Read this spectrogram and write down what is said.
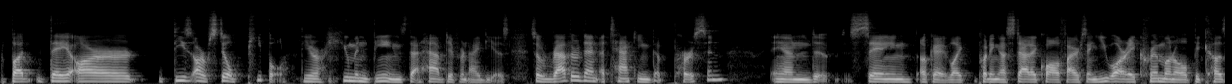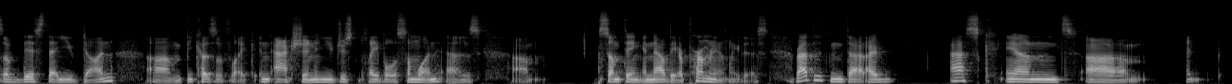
But they are these are still people. They are human beings that have different ideas. So rather than attacking the person, and saying, okay, like putting a static qualifier saying you are a criminal because of this that you've done, um, because of like an action, you just label someone as um, something and now they are permanently this. Rather than that, I ask and um,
